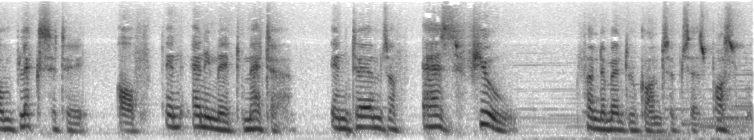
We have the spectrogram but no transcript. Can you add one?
complexity of inanimate matter in terms of as few fundamental concepts as possible.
